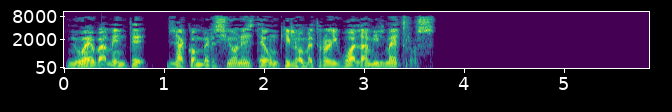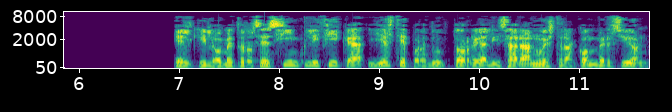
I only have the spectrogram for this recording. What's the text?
nuevamente, la conversión es de un kilómetro igual a mil metros. El kilómetro se simplifica y este producto realizará nuestra conversión.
